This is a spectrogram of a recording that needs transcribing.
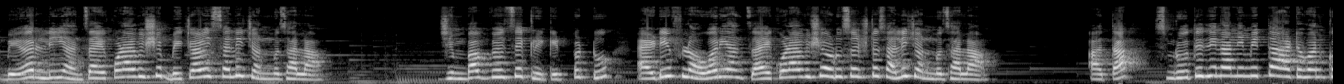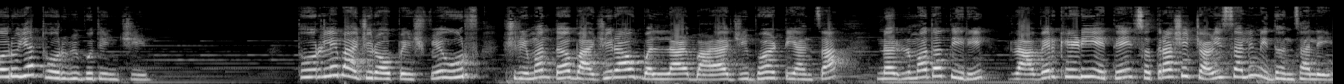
बेअरली यांचा एकोणावीसशे बेचाळीस साली जन्म झाला. झिम्बाब्वेचे क्रिकेटपटू ॲडी फ्लॉवर यांचा एकोणावीसशे अडुसष्ट साली जन्म झाला. आता स्मृतिदिनानिमित्त आठवण करू या थोर विभूतींची. थोरले बाजीराव पेशवे उर्फ श्रीमंत बाजीराव बल्लाळ बाळाजी भट यांचा नर्मदा तिरी रावेरखेडी येथे सतराशे चाळीस साली निधन झाले.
